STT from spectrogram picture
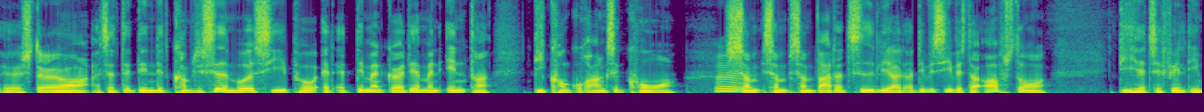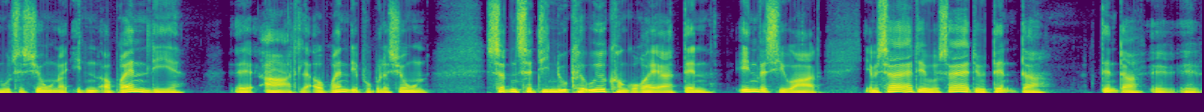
øh, større. Altså, det, det er en lidt kompliceret måde at sige på, at, at det, man gør, det er, at man ændrer de konkurrencekår, mm. som, som, som var der tidligere. Og det vil sige, hvis der opstår de her tilfældige mutationer i den oprindelige øh, art, eller oprindelige population, sådan så de nu kan udkonkurrere den invasive art, jamen så er det jo, så er det jo den, der den, der øh, øh,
